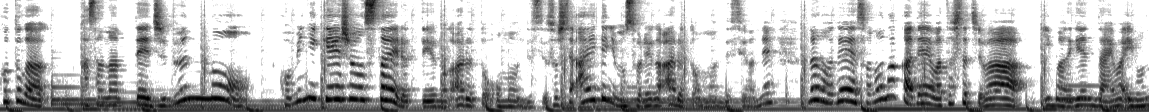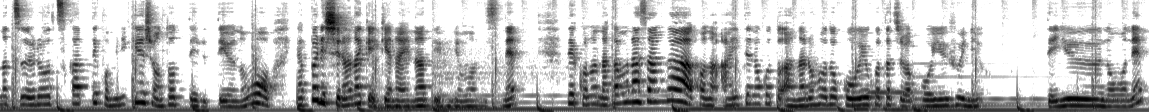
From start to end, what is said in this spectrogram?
ことが重なって自分のコミュニケーションスタイルっていうのがあると思うんですよ。そして相手にもそれがあると思うんですよね。なのでその中で私たちは今現代はいろんなツールを使ってコミュニケーションをとっているっていうのをやっぱり知らなきゃいけないなっていうふうに思うんですね。でこの中村さんがこの相手のことあなるほどこういう子たちはこういうふうにっていうのをね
